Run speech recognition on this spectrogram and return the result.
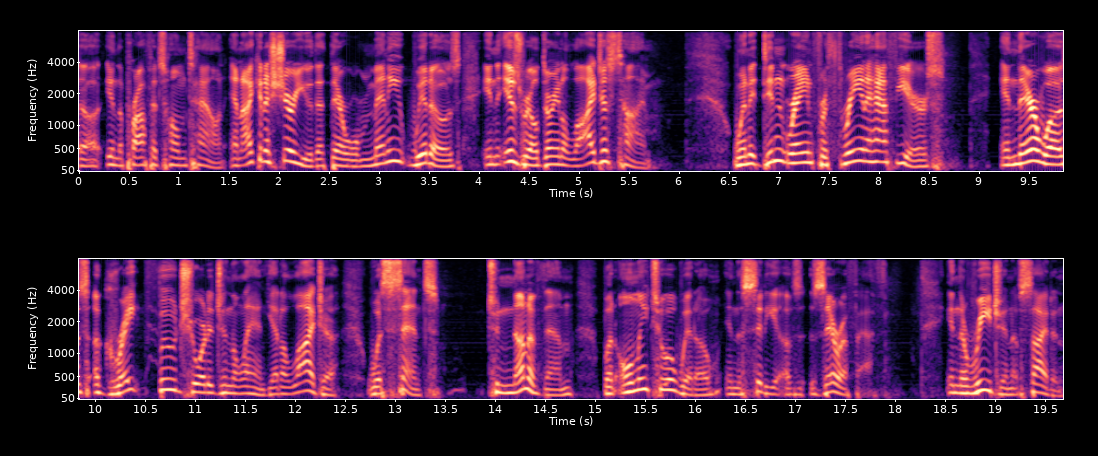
uh, in the prophet's hometown. And I can assure you that there were many widows in Israel during Elijah's time when it didn't rain for three and a half years, And there was a great food shortage in the land. Yet Elijah was sent to none of them, but only to a widow in the city of Zarephath, in the region of Sidon.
